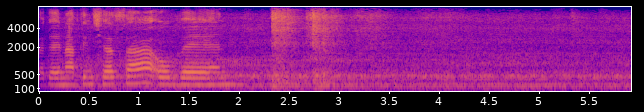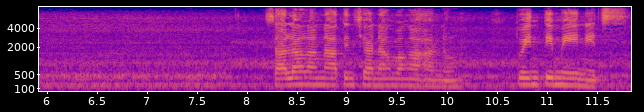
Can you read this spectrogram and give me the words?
Lagay natin siya sa oven. Salang lang natin siya ng mga ano, 20 minutes.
